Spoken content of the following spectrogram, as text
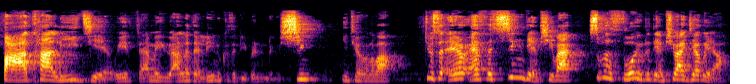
把它理解为咱们原来在 Linux 里边的那个星，你听懂了吧？就是 ls 星点 py，是不是所有的点 py 结尾啊？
